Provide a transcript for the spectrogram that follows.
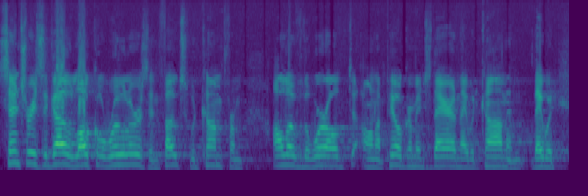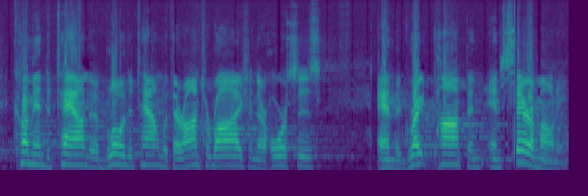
Centuries ago, local rulers and folks would come from all over the world on a pilgrimage there, and they would come and they would come into town, they would blow into town with their entourage and their horses and the great pomp and, and ceremony.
